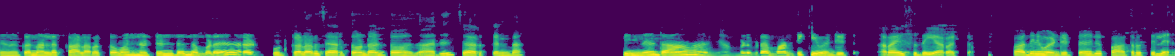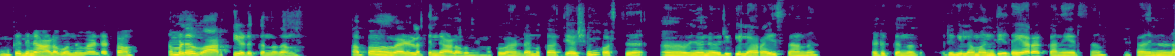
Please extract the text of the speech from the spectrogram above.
ഇതിനൊക്കെ നല്ല കളറൊക്കെ വന്നിട്ടുണ്ട്. നമ്മൾ റെഡ് ഫുഡ് കളർ ചേർത്തോണ്ടാണ് കേട്ടോ അതാരും ചേർക്കണ്ട. പിന്നെ ഇതാ നമ്മളിവിടെ മന്തിക്ക് വേണ്ടിയിട്ട് റൈസ് തയ്യാറാക്കാം. അപ്പോൾ അതിന് വേണ്ടിയിട്ട് ഒരു പാത്രത്തിൽ നമുക്ക് ഇതിന് അളവൊന്നും വേണ്ട കേട്ടോ നമ്മൾ വാർത്തിയെടുക്കുന്നതാണ്. അപ്പോൾ വെള്ളത്തിന്റെ അളവ് നമുക്ക് വേണ്ട. നമുക്ക് അത്യാവശ്യം കുറച്ച് ഞാൻ ഒരു കിലോ റൈസാണ് എടുക്കുന്നത്. ഒരു കിലോ മന്തി തയ്യാറാക്കാന്ന് വിചാരിച്ചാൽ അപ്പം അതിനുള്ള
